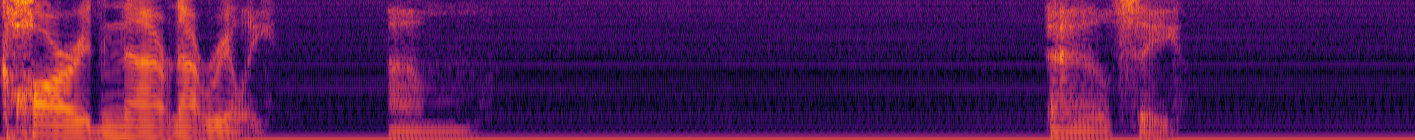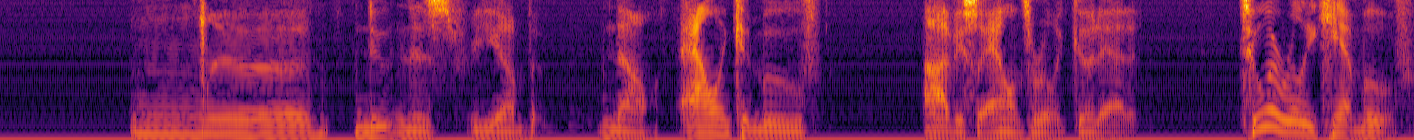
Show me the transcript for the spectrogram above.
Carr not not really. Um, uh, let's see. Mm, uh, Newton is yeah, but no, Allen can move. Obviously, Allen's really good at it. Tua really can't move.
